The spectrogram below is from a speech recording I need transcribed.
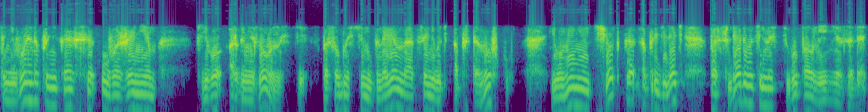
то невольно проникаешься уважением к его организованности, способности мгновенно оценивать обстановку и умению четко определять последовательность выполнения задач.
